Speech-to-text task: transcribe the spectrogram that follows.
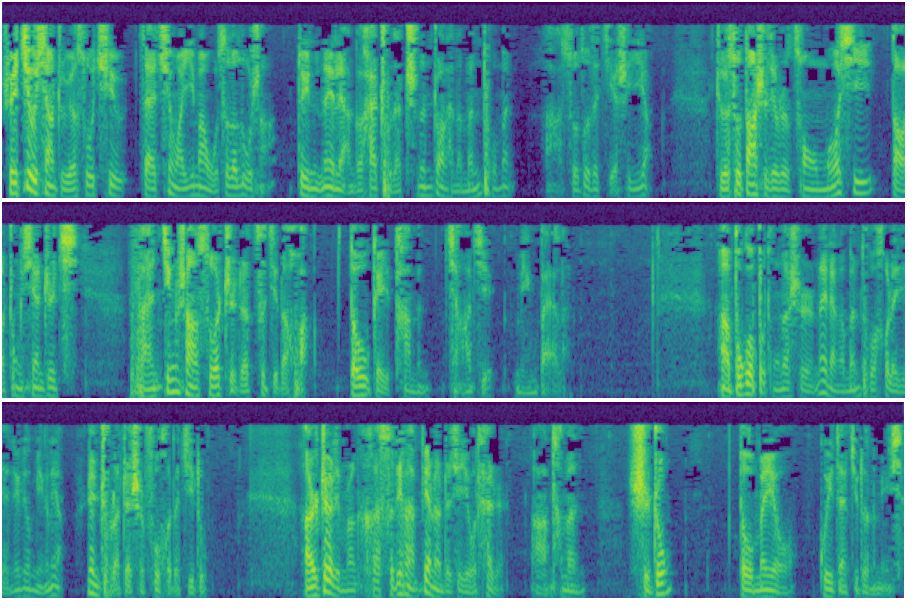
所以，就像主耶稣去在去往伊玛五斯的路上，对那两个还处在迟钝状态的门徒们啊所做的解释一样，主耶稣当时就是从摩西到众先知起，凡经上所指着自己的话，都给他们讲解明白了。啊，不过不同的是，那两个门徒后来眼睛就明亮，认出了这是复活的基督。而这里面和斯蒂凡辩论这些犹太人啊，他们始终都没有归在基督的名下。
